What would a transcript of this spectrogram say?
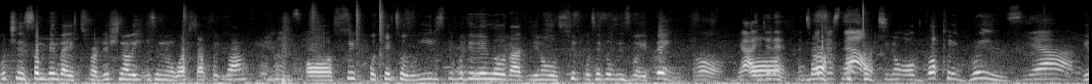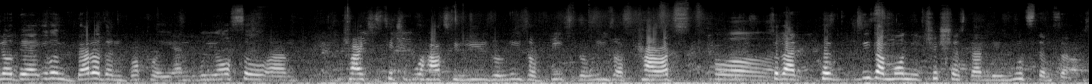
which is something that is traditionally eaten in West Africa, mm-hmm. or sweet potato leaves. People didn't know that, you know, sweet potato leaves were a thing. Oh, yeah, or, I didn't until just now. you know, or broccoli greens. Yeah. You know, they're even better than broccoli. And we also um, try to teach people how to use the leaves of beets, the leaves of carrots. Cool. So that, because these are more nutritious than the roots themselves.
